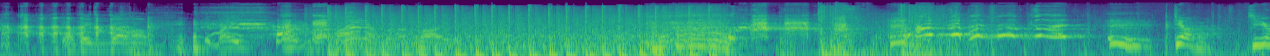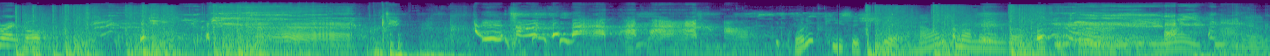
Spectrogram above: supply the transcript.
Go big and go home. Hey, buddy. I hope you don't mind. I'm gonna borrow I'm done. I'm done. Dumb. To your right, Will. What a piece of shit. How is my man gonna fucking kill me?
